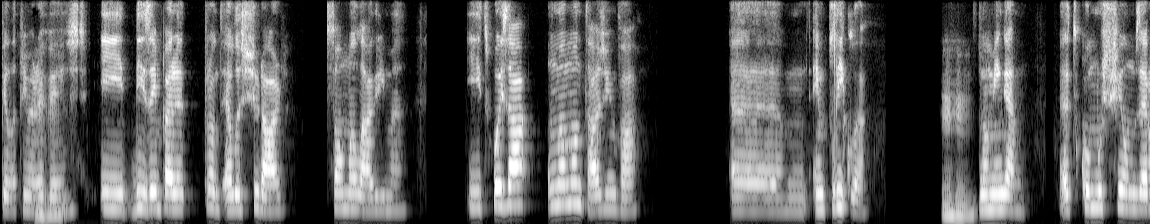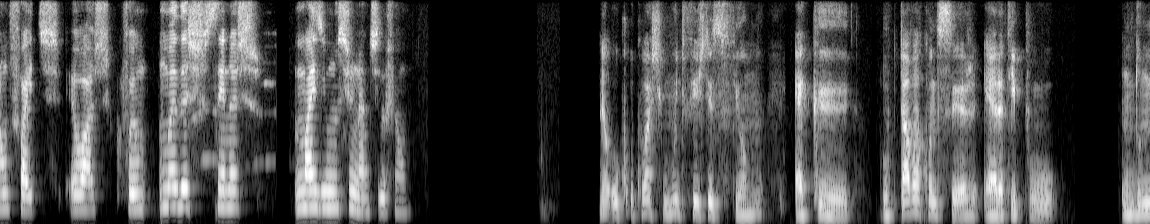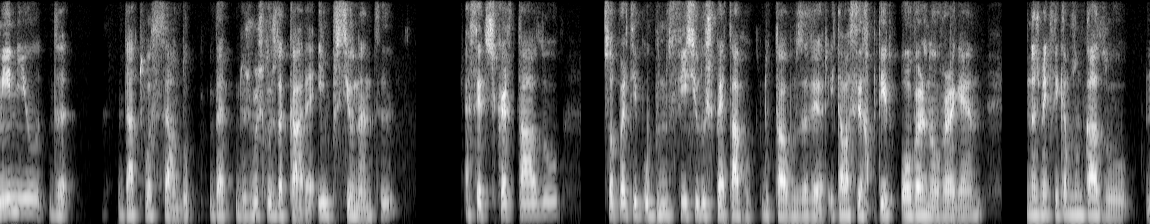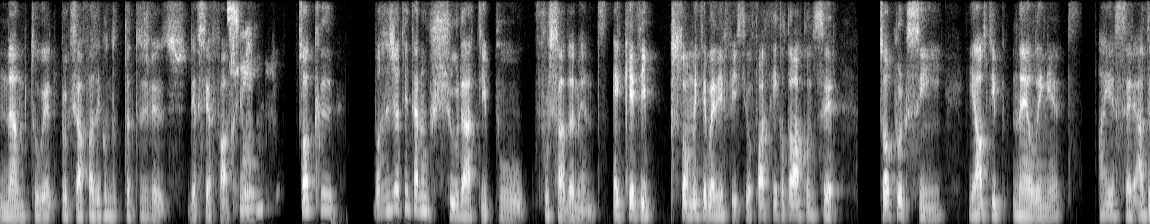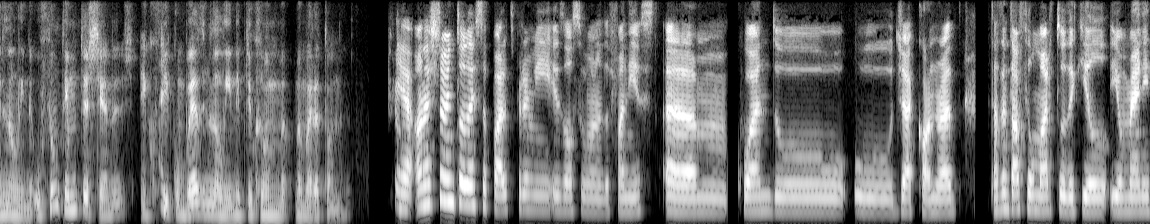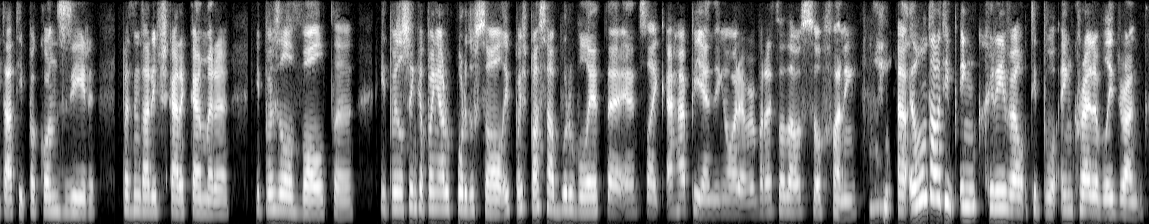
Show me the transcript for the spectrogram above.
pela primeira Uhum. vez e dizem para, pronto, ela chorar, só uma lágrima. E depois há uma montagem, vá, ah, em película, Uhum. se não me engano, de como os filmes eram feitos. Eu acho que foi um- uma das cenas mais emocionantes do filme. Não, o, que- o que eu acho muito fixe desse filme é que o que estava a acontecer era tipo um domínio de- da atuação do- da- dos músculos da cara impressionante a ser descartado só para tipo o benefício do espetáculo do que estávamos a ver e estava a ser repetido over and over again. Nós meio que ficamos um bocado numb to it porque já fazem com tantas vezes, deve ser fácil. Só que vocês já tentaram chorar, tipo, forçadamente. É que é tipo, pessoalmente é bem difícil. O facto de que aquilo estava a acontecer só porque sim, e ela tipo, nailing it. Ai, a sério, a adrenalina. O filme tem muitas cenas em que eu fico com bem adrenalina e podia correr uma, uma maratona. Yeah, honestamente, toda essa parte para mim is also one of the funniest. Um, quando o Jack Conrad está a tentar filmar tudo aquilo e o Manny está tipo a conduzir para tentar ir buscar a câmara e depois ele volta e depois eles têm que apanhar o pôr do sol e depois passa a borboleta and it's like a happy ending or whatever, but I thought that was so funny. Uh, ele não estava tipo incrível, tipo incredibly drunk.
